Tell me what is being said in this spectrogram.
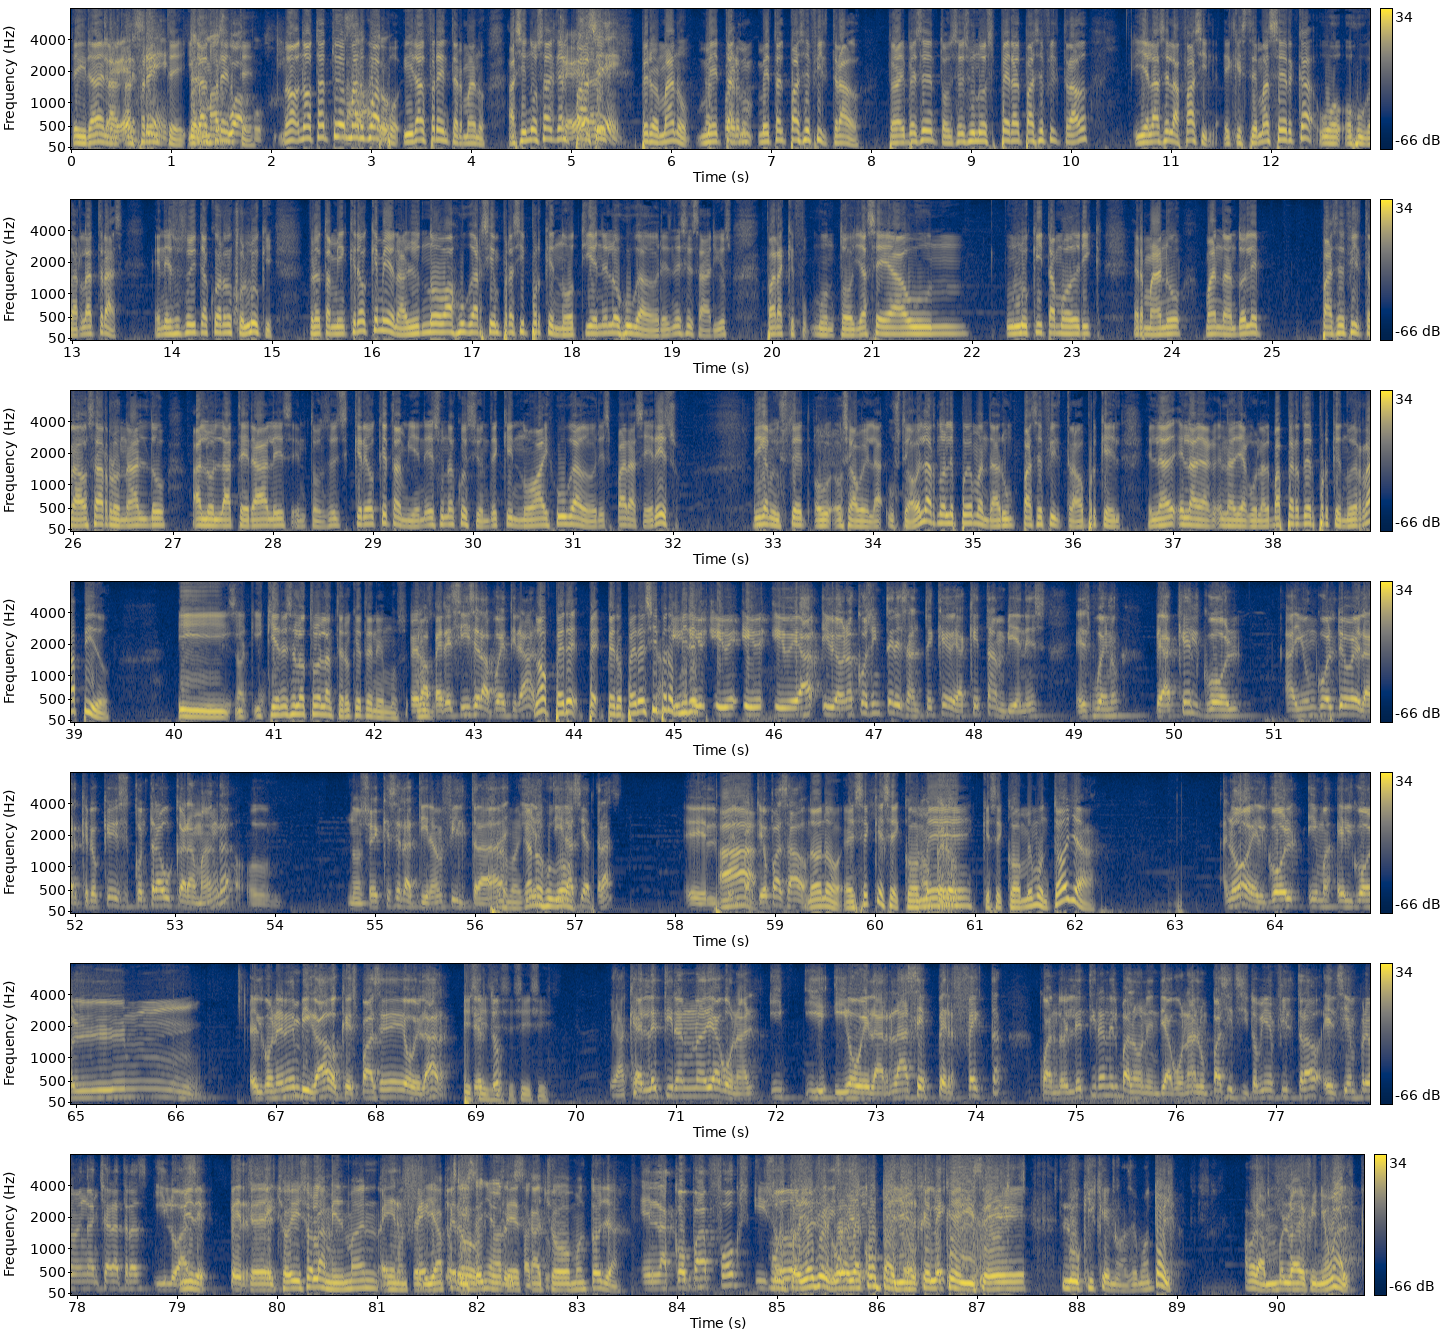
de ir adelante, al frente. Ir al más frente. guapo. No, no tanto de más Claro. guapo, ir al frente, hermano. Así no salga el pase, pero hermano, meta, meta el pase filtrado. Pero hay veces entonces uno espera el pase filtrado y él hace la fácil, el que esté más cerca o, jugarla atrás. En eso estoy de acuerdo con Lucky. Pero también creo que Millonarios no va a jugar siempre así porque no tiene los jugadores necesarios para que Montoya sea un, un Luquita Modric, hermano, mandándole pases filtrados a Ronaldo, a los laterales. Entonces creo que también es una cuestión de que no hay jugadores para hacer eso. Dígame usted, o, sea, usted a no le puede mandar un pase filtrado porque él en la diagonal va a perder porque no es rápido. Y, Exacto. y- y quién es el otro delantero que tenemos? Pero a Pérez sí se la puede tirar. no, Pérez- Pe- pero Pérez sí, pero y, mire, y- vea, y vea una cosa interesante que vea que también es, es bueno. Vea que el gol, hay un gol de Ovelar, creo que es contra Bucaramanga, o no sé, que se la tiran filtrada Bucaramanga y no jugó. tira hacia atrás. El, el Ah, partido pasado. no, no, ese que se come, No, pero- que se come Montoya. No, el gol, el gol, mm, el gol en Envigado, que es pase de Ovelar, sí, ¿cierto? sí, sí, sí, sí. Vea que a él le tiran una diagonal y, y, y Ovelar la hace perfecta. Cuando él le tiran el balón en diagonal, un pasicito bien filtrado, él siempre va a enganchar atrás y lo Mire, hace perfecto. Que de hecho hizo la misma en. Montería, pero Sí, señor, se descachó Montoya. en la Copa Fox hizo. Montoya dos llegó y acompañó, que es lo que dice Lucky que no hace Montoya. Ahora lo definió mal.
